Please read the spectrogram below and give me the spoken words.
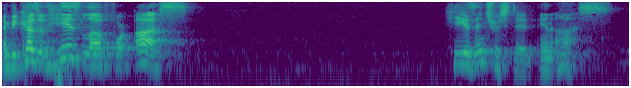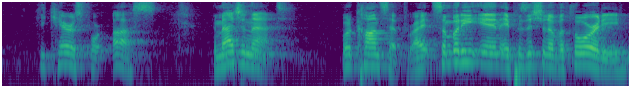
and because of his love for us, he is interested in us. He cares for us. Imagine that. What a concept, right? Somebody in a position of authority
